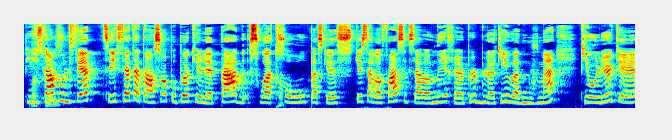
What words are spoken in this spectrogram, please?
Puis quand vous le faites, faites attention pour pas que le pad soit trop haut parce que ce que ça va faire, c'est que ça va venir un peu bloquer votre mouvement. Puis au lieu que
